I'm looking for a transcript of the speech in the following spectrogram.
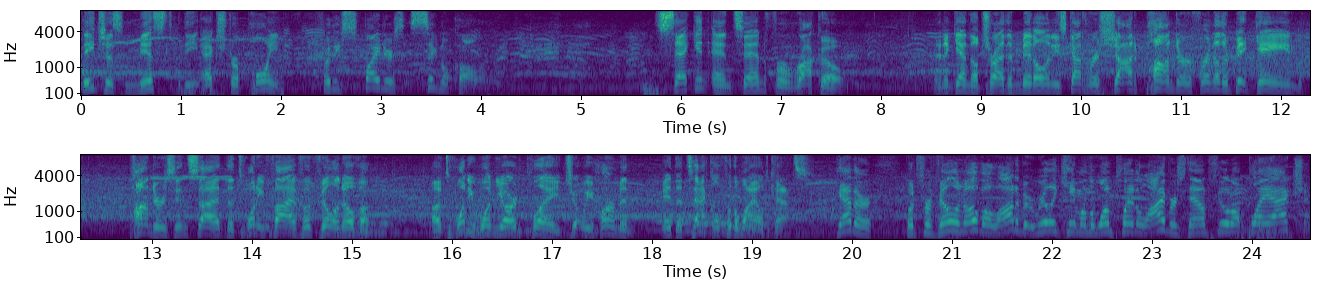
They just missed the extra point. For the Spiders signal caller. Second and 10 for Rocco. And again, they'll try the middle, and he's got Rashad Ponder for another big gain. Ponder's inside the 25 of Villanova. A 21 yard play. Joey Harmon made the tackle for the Wildcats. Together, but for Villanova, a lot of it really came on the one play to Livers downfield off play action.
